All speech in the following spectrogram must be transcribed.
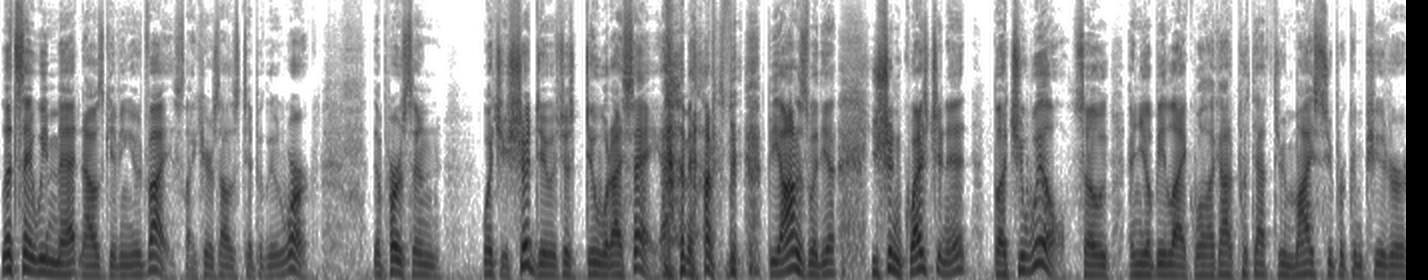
let's say we met and I was giving you advice. Like, here's how this typically would work. The person, what you should do is just do what I say. I mean, I'll be, honest with you. You shouldn't question it, but you will. So, and you'll be like, well, I got to put that through my supercomputer.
